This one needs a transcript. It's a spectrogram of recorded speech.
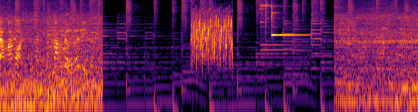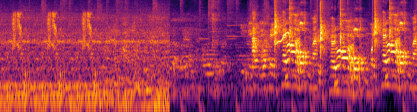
ดังมาก่อนตั้งเดินแล้วดิอะโอเคแค่นี้ลงมาแค่นี้ลงมา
